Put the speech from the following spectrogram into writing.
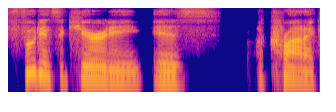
Food insecurity is a chronic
